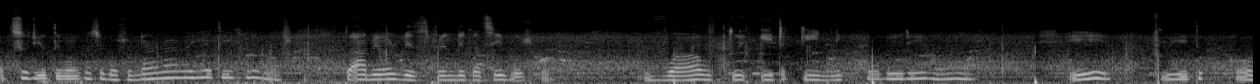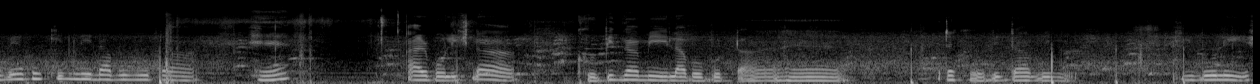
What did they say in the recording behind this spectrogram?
আচ্ছা রিও তোমার কাছে বসো। না না না তুই এখানে বস। তো আমি আমার বেস্ট ফ্রেন্ডের কাছেই বসবো। ওয়াও, তুই এটা কিনলি কবে রে, মা? এ, তুই এটা কবে আবার কিনলি না বুবুটা হ্যাঁ? আর বলিস না, খুবই দামি লাবুবুটা হ্যাঁ। এটা খুবই দামি। কি বলিস?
